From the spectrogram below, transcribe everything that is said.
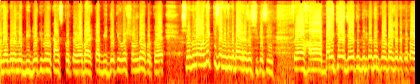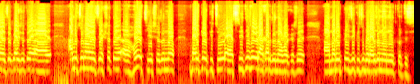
অনেক ধরনের ভিডিও কীভাবে কাজ করতে হয় বা একটা ভিডিও কীভাবে সংগ্রহ করতে হয়, সেগুলো অনেক কিছু আমি কিন্তু ভাইয়ের কাছে শিখেছি। তো ভাইকে যেহেতু দীর্ঘদিন পর ভাইয়ের সাথে কথা হয়েছে, ভাইয়ের সাথে আলোচনা হয়েছে, একসাথে হয়েছি, সেজন্য বাইকেও কিছু স্মৃতি হিসেবে রাখার জন্য আমার কাছে, আমার এই পেজে কিছু বলার জন্য অনুরোধ করতেছি।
